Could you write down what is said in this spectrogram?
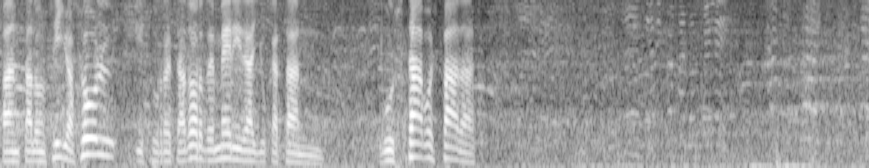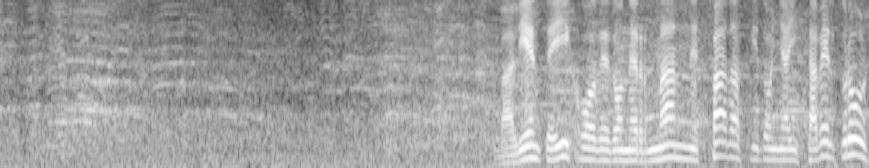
pantaloncillo azul, y su retador de Mérida, Yucatán, Gustavo Espadas, Valiente hijo de don Hernán Espadas y doña Isabel Cruz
